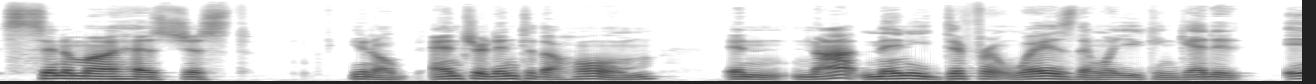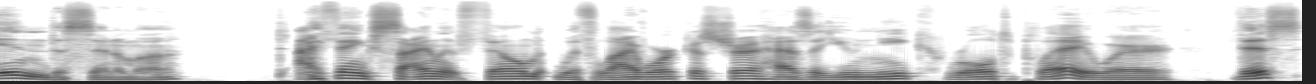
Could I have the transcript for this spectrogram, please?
cinema has just, you know, entered into the home in not many different ways than what you can get it in the cinema. I think silent film with live orchestra has a unique role to play where this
